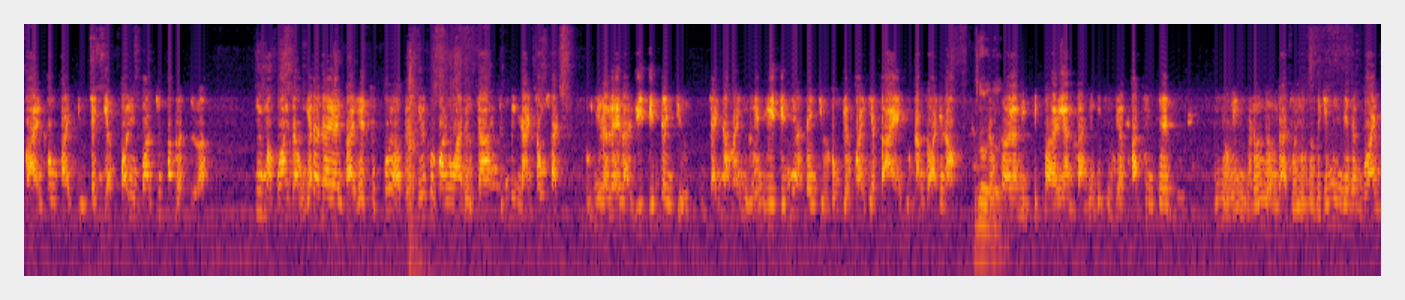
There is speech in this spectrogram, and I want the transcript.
Và anh không phải chịu trách nhiệm có liên quan trước pháp luật nữa. Nhưng mà quan trọng nhất ở đây anh phải hết sức phối hợp với phía cơ quan công an điều tra chứng minh là anh trong sạch cũng như là lấy lại uy tín danh dự tránh làm ảnh hưởng đến uy tín danh dự công việc của anh hiện tại anh cũng nắm rõ thế nào Rồi đồng thời là mình kịp thời ngăn chặn những cái sự việc phát sinh thêm ví dụ như những cái đối tượng đã sử dụng được cái chứng minh nhân dân của anh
